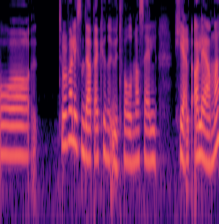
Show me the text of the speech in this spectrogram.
Og jeg tror det var liksom det at jeg kunne utfolde meg selv helt alene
